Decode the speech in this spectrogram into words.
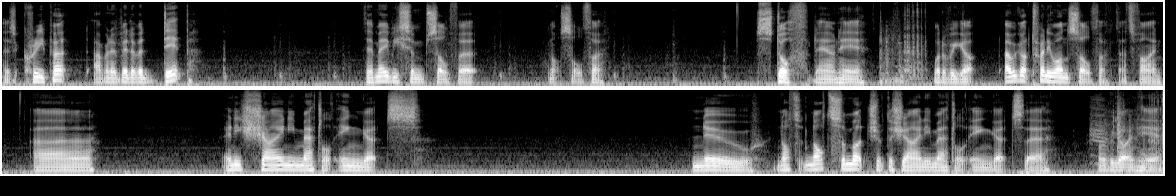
There's a creeper having a bit of a dip. There may be some sulfur, not sulfur, stuff down here. What have we got? Oh, we got 21 sulfur. That's fine. Uh, any shiny metal ingots? No, not not so much of the shiny metal ingots there. What have we got in here?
